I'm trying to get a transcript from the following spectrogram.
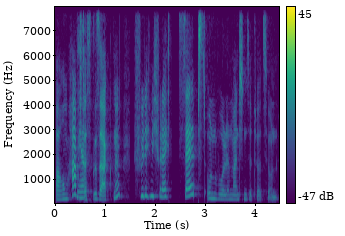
Warum habe ich ja. das gesagt? Ne? Fühle ich mich vielleicht selbst unwohl in manchen Situationen?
